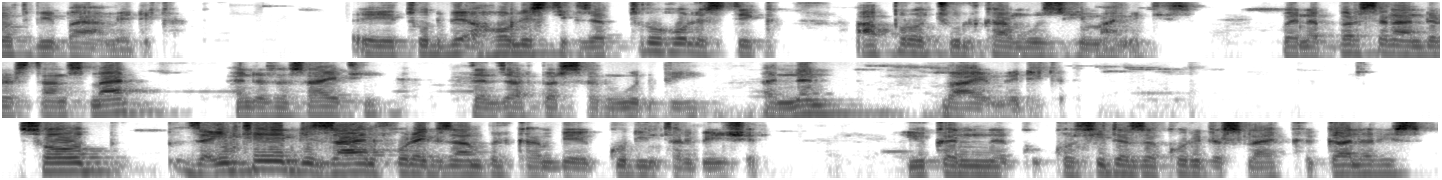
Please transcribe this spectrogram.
not be biomedical. It would be a holistic, the true holistic approach will come with humanities. When a person understands man and the society, then that person would be a non-biomedical. So the interior design, for example, can be a good intervention. You can consider the corridors like galleries.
